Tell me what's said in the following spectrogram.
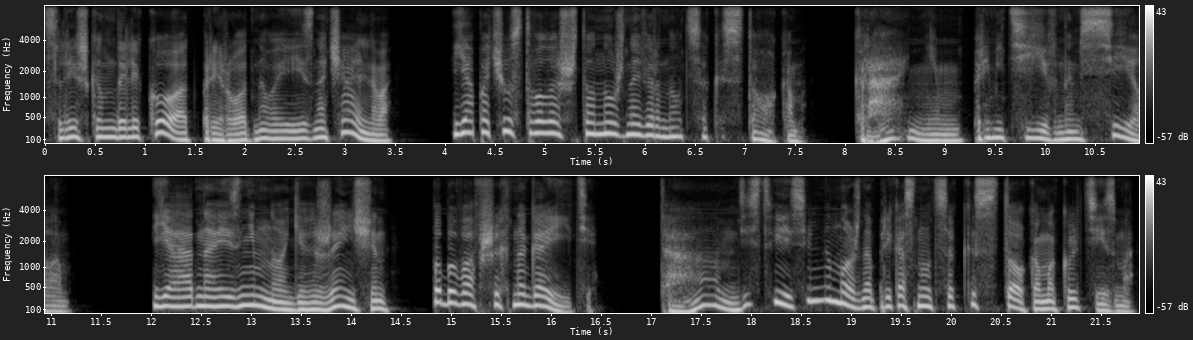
слишком далеко от природного и изначального. Я почувствовала, что нужно вернуться к истокам, крайним примитивным силам. Я одна из немногих женщин, побывавших на Гаити. Там действительно можно прикоснуться к истокам оккультизма.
